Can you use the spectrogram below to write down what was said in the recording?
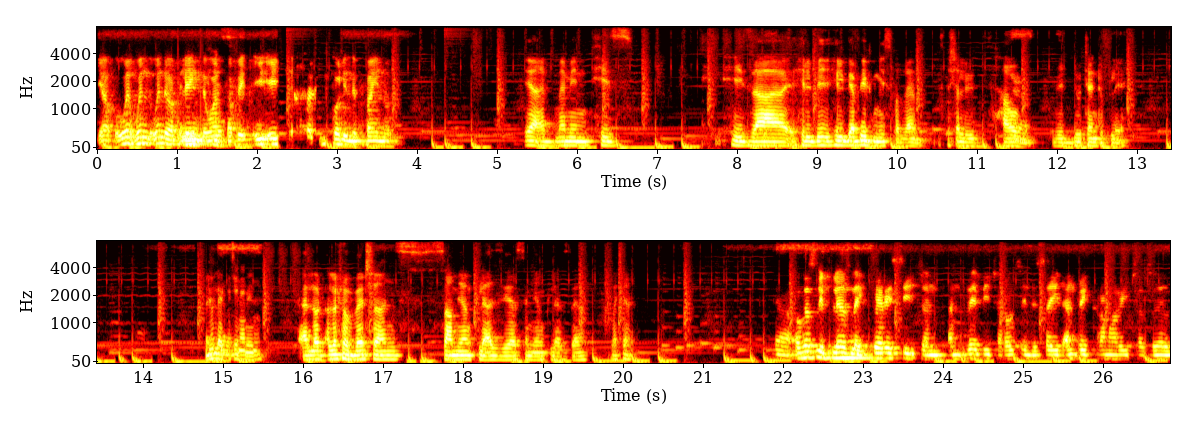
Yeah, when when, when they were playing the World Cup, he, he he scored in the final. Yeah, I mean he's he's uh he'll be he'll be a big miss for them, especially with how Yeah. they do tend to play. I do like I mean, a lot a lot of veterans, some young players here, some young players there. But yeah. Yeah, obviously players like Perisic and, and Rebic are also in the side, Andre Kramaric as well.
